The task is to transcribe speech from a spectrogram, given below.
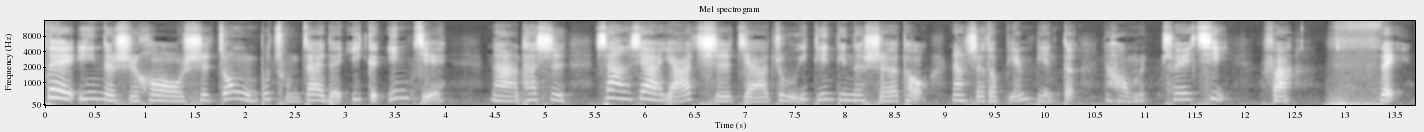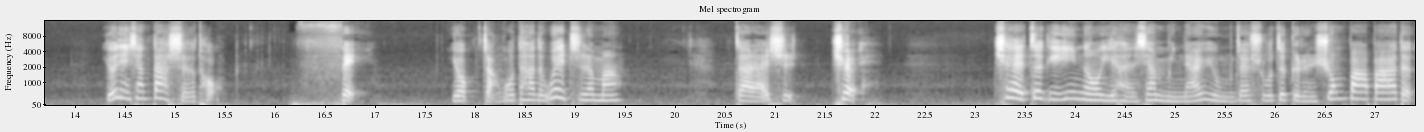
肺音的时候是中午不存在的一个音节，那它是上下牙齿夹住一点点的舌头，让舌头扁扁的，然后我们吹气发肺有点像大舌头肺有掌握它的位置了吗？再来是切，切这个音哦也很像闽南语，我们在说这个人凶巴巴的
